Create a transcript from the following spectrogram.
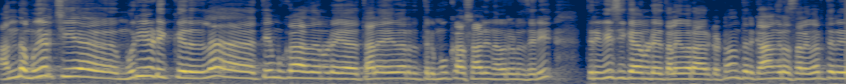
அந்த முயற்சியை முறியடிக்கிறதுல திமுக அதனுடைய தலைவர் திரு மு க ஸ்டாலின் அவர்களும் சரி திரு விசிகாவினுடைய தலைவராக இருக்கட்டும் திரு காங்கிரஸ் தலைவர் திரு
